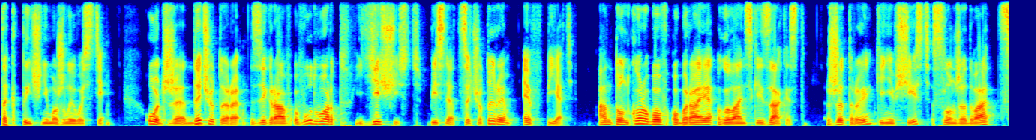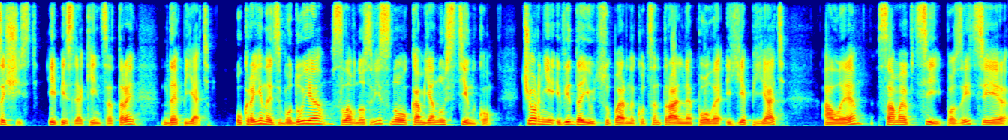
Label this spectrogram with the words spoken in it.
тактичні можливості. Отже, d4 зіграв Вудворд Е6, після c4 F5. Антон Коробов обирає голландський захист. G3, кінь F6, слон G2, C6. І після кінь C3 D5. Українець будує славнозвісну кам'яну стінку. Чорні віддають супернику центральне поле Е5, але саме в цій позиції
